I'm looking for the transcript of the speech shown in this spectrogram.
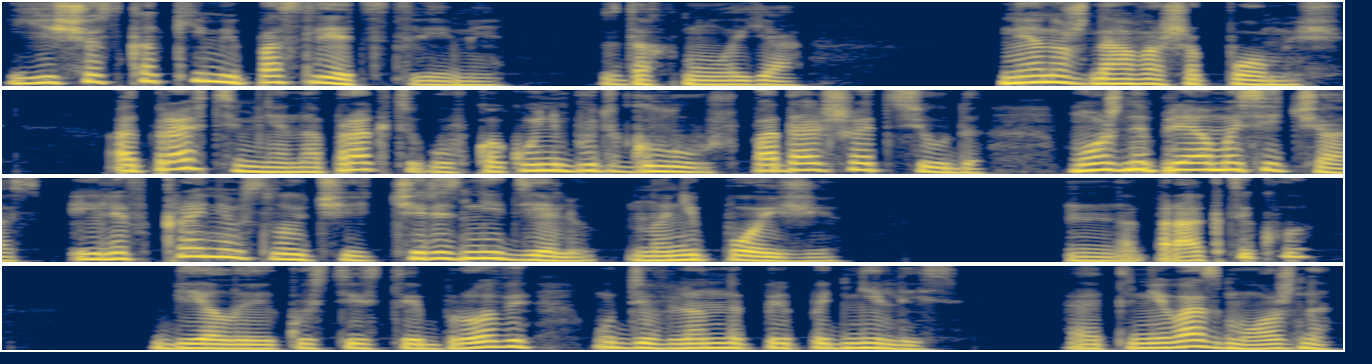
Еще с какими последствиями? вздохнула я. Мне нужна ваша помощь. Отправьте меня на практику в какую-нибудь глушь, подальше отсюда. Можно прямо сейчас или в крайнем случае через неделю, но не позже. На практику? Белые кустистые брови удивленно приподнялись. Это невозможно.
